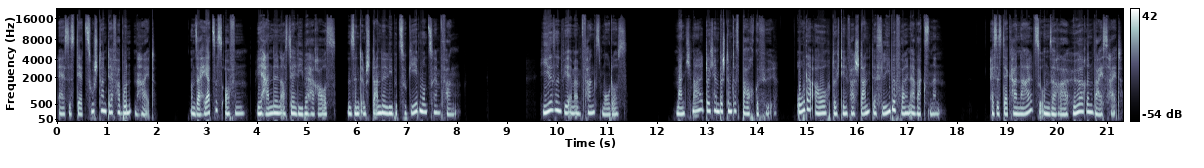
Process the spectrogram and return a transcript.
Es ist der Zustand der Verbundenheit. Unser Herz ist offen, wir handeln aus der Liebe heraus, sind imstande, Liebe zu geben und zu empfangen. Hier sind wir im Empfangsmodus. Manchmal durch ein bestimmtes Bauchgefühl oder auch durch den Verstand des liebevollen Erwachsenen. Es ist der Kanal zu unserer höheren Weisheit.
